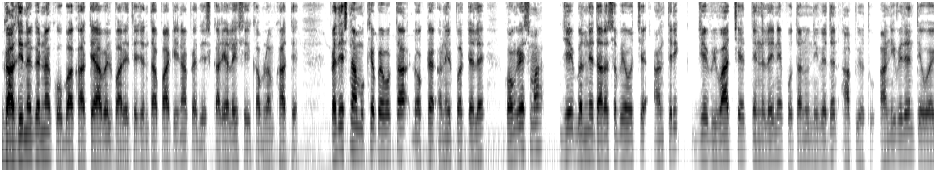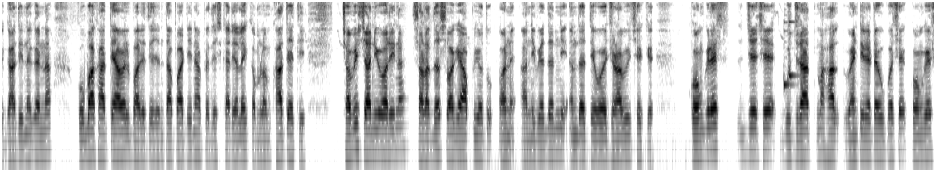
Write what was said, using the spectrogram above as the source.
ગાંધીનગરના કોબા ખાતે આવેલ ભારતીય જનતા પાર્ટીના પ્રદેશ કાર્યાલય શ્રી કમલમ ખાતે. પ્રદેશના મુખ્ય પ્રવક્તા ડોક્ટર અનિલ પટેલે કોંગ્રેસમાં જે બંને ધારાસભ્યો વચ્ચે આંતરિક જે વિવાદ છે તેને લઈને પોતાનું નિવેદન આપ્યું હતું. આ નિવેદન તેઓએ ગાંધીનગરના કોબા ખાતે આવેલ ભારતીય જનતા પાર્ટીના પ્રદેશ કાર્યાલય કમલમ ખાતેથી છવ્વીસ જાન્યુઆરીના સાડા દસ વાગે આપ્યું હતું અને આ નિવેદનની અંદર તેઓએ જણાવ્યું છે કે કોંગ્રેસ જે છે, ગુજરાતમાં હાલ વેન્ટિલેટર ઉપર છે. કોંગ્રેસ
